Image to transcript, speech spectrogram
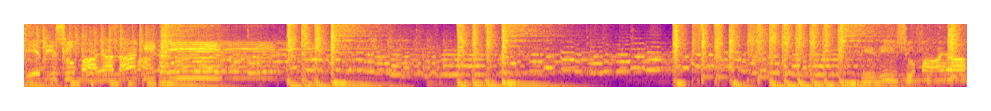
એવી શું માયા લાગી ગઈ એવી શું માયા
